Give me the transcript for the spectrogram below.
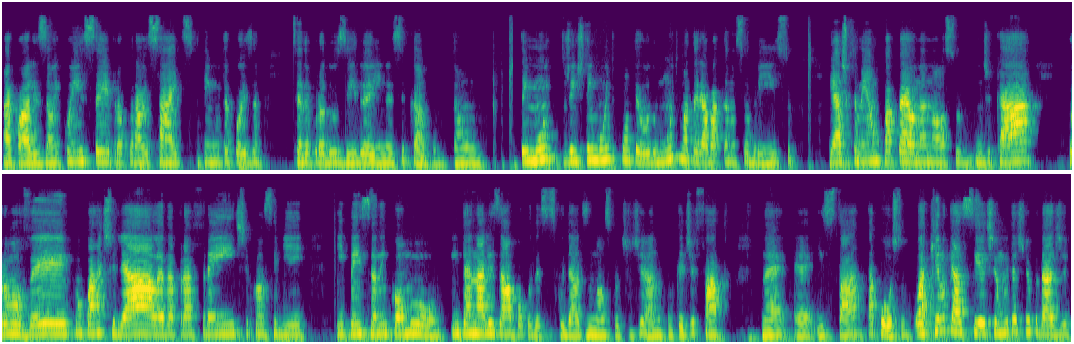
a coalizão e conhecer e procurar os sites, que tem muita coisa sendo produzida aí nesse campo. Então, tem muito, gente, tem muito conteúdo, muito material bacana sobre isso, e acho que também é um papel né, nosso indicar, promover, compartilhar, levar para frente, conseguir ir pensando em como internalizar um pouco desses cuidados no nosso cotidiano, porque, de fato, né, é, isso está tá posto. Aquilo que a CIA tinha muita dificuldade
